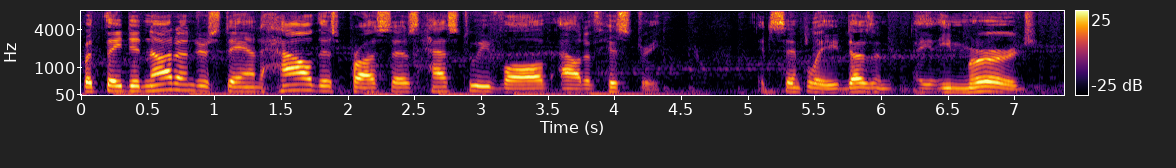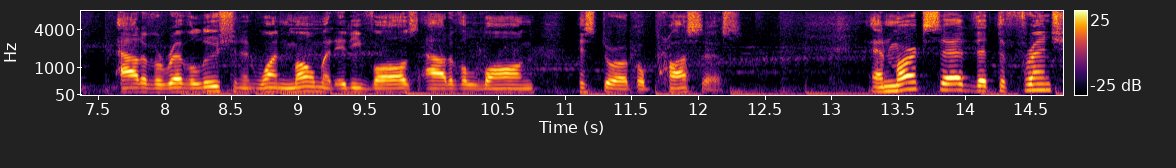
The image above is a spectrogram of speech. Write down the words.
but they did not understand how this process has to evolve out of history. It simply doesn't emerge out of a revolution at one moment, it evolves out of a long historical process. And Marx said that the French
